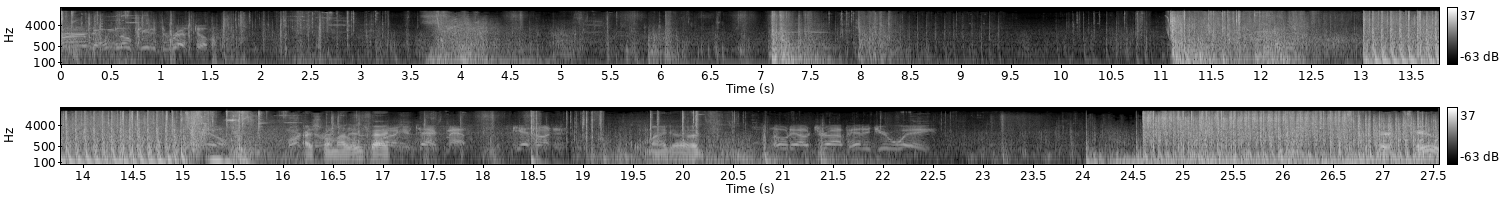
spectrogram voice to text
Confirmed, and we located the rest of them. Kill. Marking I just the want my loot back. on your tac map. Get hunting. Oh my god. Loadout drop headed your way. There are two,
